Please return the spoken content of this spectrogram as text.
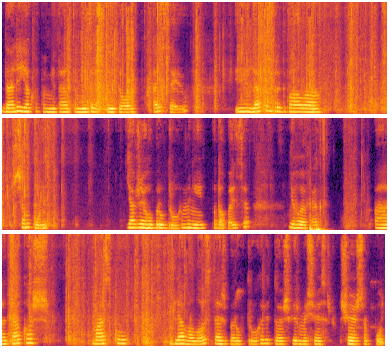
Далі, як ви пам'ятаєте, ми зайшли до Айсею. І я там придбала шампунь. Я вже його беру вдруге, мені подобається його ефект. А також маску для волос теж беру вдруге від тої ж фірми, що є, шампунь.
